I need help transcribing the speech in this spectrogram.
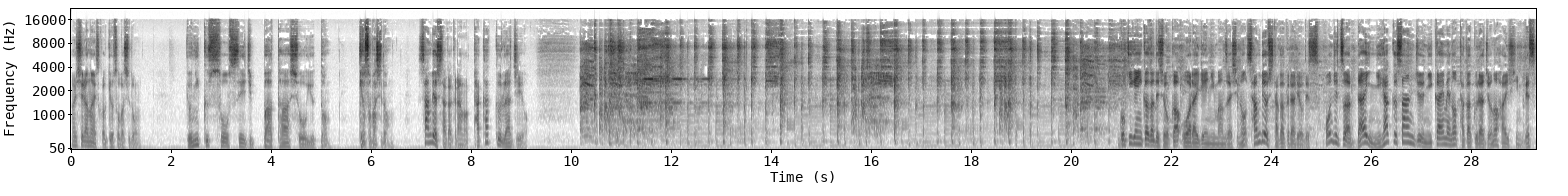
あれ知らないですか？魚そばし丼。魚肉ソーセージバター醤油丼。魚そばし丼。三拍子高倉の高倉ジオ。ご機嫌いかがでしょうか？お笑い芸人漫才師の三拍子高倉涼です。本日は第232回目の高倉ラジオの配信です。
